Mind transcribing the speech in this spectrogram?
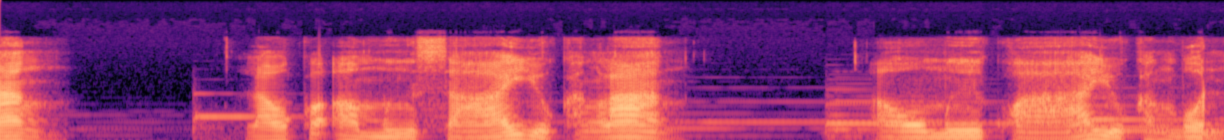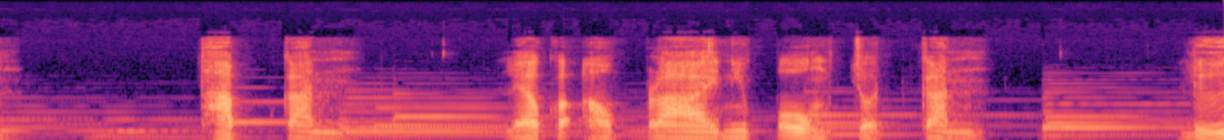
นั่ง เราก็เอามือซ้ายอยู่ข้างล่าง เอามือขวาอยู่ข้างบน ทับกัน แล้วก็เอาปลายนิ้วโป้งจดกัน หรือ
